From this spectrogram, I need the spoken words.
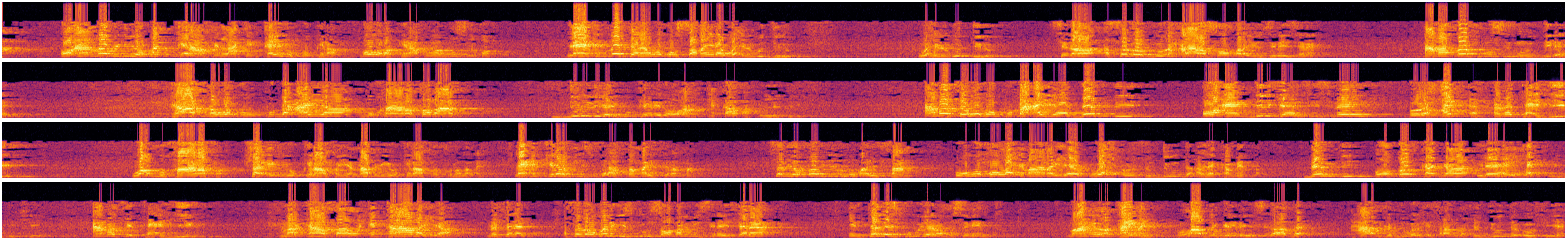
oo aan nabigii oo dhan khilaafin laakiin qaybu ku khilaaf. Ma wada khilaafin waa muslim qof. Laakiin maalan wuxuu samaynaa wax lagu dilo. Wax lagu dilo. Sidaa isagoo guur xalaala soo marayuu zinaysana ama qof muslimuhu dila kaasna wuxuu ku dhacayaa mukhaalafadaas dulligay ku keenayd oo ah ciqaab ah in la dilo amase wuxuu ku dhacayaa dembi oo aan dil gaarsiisnayn oo xad ah ama tacziir. Waa mukhaalafa sharcigiyuu khilaafaya nabigiyuu khilaafaya sala lahu alay laakiin khilaafkiisu khilaaf dhamaystiran ma. Isagoo nabigii rumaysan uu wuxuu la imaanayaa wax oo xuduudda alle ka mid ah dembi oo qofka gala ilaahay xad u dejiyey amase tacziir. Markaasaa la ciqaabaya maalan isagoo weligiis guur soo mar inuu sinaysanaa inta la iskugu yeero muslimiinta. Maaha in la qarinayo laab la gelinayo sida hadda caalamka duwalka islaamka xuduudda oofiya.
